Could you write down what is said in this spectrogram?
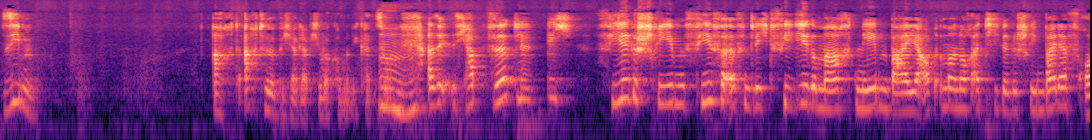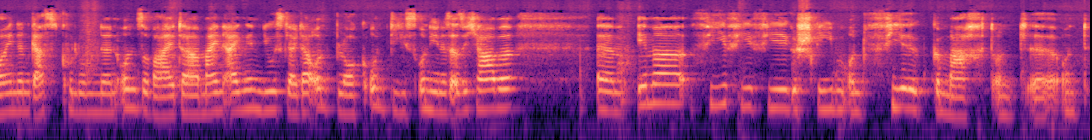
sieben, acht, acht Hörbücher, glaube ich, über Kommunikation. Mhm. Also ich habe wirklich viel geschrieben, viel veröffentlicht, viel gemacht, nebenbei ja auch immer noch Artikel geschrieben bei der Freundin, Gastkolumnen und so weiter, meinen eigenen Newsletter und Blog und dies und jenes. Also ich habe ähm, immer viel, viel, viel geschrieben und viel gemacht und, äh, und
